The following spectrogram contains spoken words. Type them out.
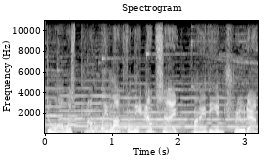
Door was probably locked from the outside by the intruder.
